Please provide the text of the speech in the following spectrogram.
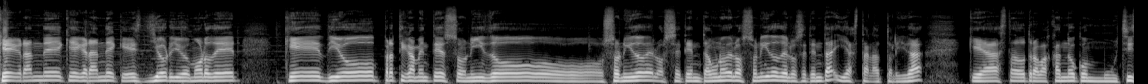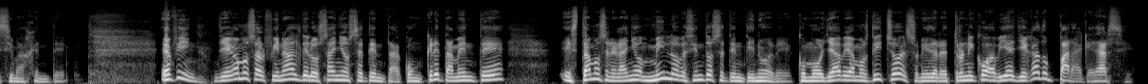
Qué grande, qué grande que es Giorgio Moroder que dio prácticamente sonido, sonido de los 70, uno de los sonidos de los 70 y hasta la actualidad, que ha estado trabajando con muchísima gente. En fin, llegamos al final de los años 70, concretamente Estamos en el año 1979. Como ya habíamos dicho, el sonido electrónico había llegado para quedarse.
